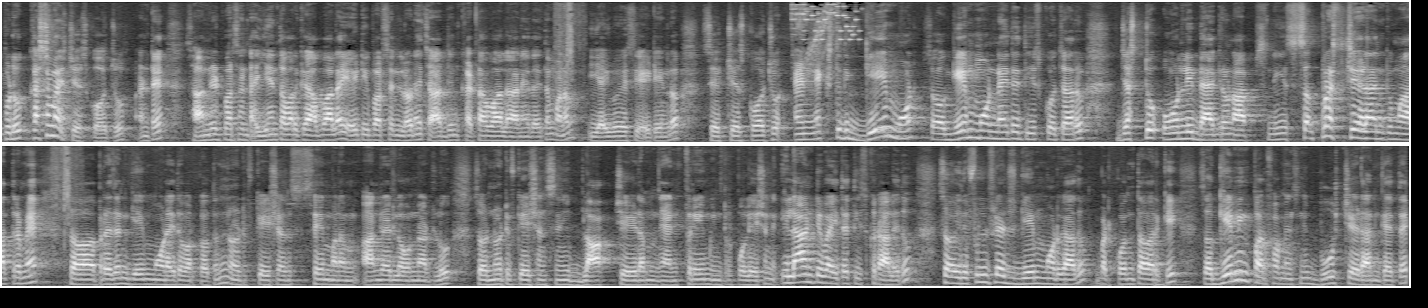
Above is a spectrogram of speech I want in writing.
ఇప్పుడు కస్టమైజ్ చేసుకోవచ్చు. అంటే హండ్రెడ్ పర్సెంట్ అయ్యేంత వరకు అవ్వాలా? ఎయిటీ పర్సెంట్లోనే ఛార్జింగ్ కట్ అవ్వాలా? అనేది అయితే మనం ఈ ఐఓఎస్ ఎయిటీన్లో సెట్ చేసుకోవచ్చు. And next the game mode so game మోడ్ని అయితే తీసుకొచ్చారు. జస్ట్ ఓన్లీ బ్యాక్గ్రౌండ్ యాప్స్ని సప్రెస్ చేయడానికి మాత్రమే. సో ప్రజెంట్ గేమ్ మోడ్ అయితే వర్క్ అవుతుంది. నోటిఫికేషన్స్ సేమ్ మనం ఆండ్రాయిడ్లో ఉన్నట్లు. సో నోటిఫికేషన్స్ని బ్లాక్ చేయడం అండ్ ఫ్రేమ్ ఇంటర్పోలేషన్ ఇలాంటివి అయితే తీసుకురాలేదు. సో ఇది ఫుల్ ఫ్లెడ్జ్ గేమ్ మోడ్ కాదు. బట్ కొంతవరకు సో గేమింగ్ పర్ఫార్మెన్స్ని బూస్ట్ చేయడానికి అయితే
